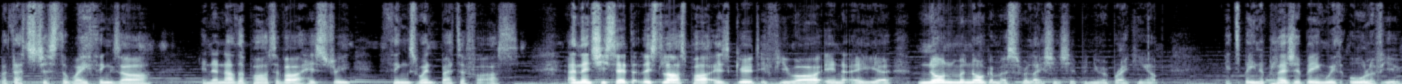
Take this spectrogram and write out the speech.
but that's just the way things are. In another part of our history, things went better for us. And then she said that this last part is good if you are in a uh, non monogamous relationship and you are breaking up. It's been a pleasure being with all of you,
